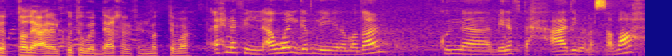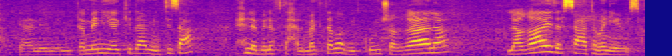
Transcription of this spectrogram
وتطلع على الكتب الداخل في المكتبة. إحنا في الأول قبل رمضان كنا بنفتح عادي من الصباح يعني من 8 كده من 9 إحنا بنفتح المكتبة بتكون شغالة لغاية الساعة 8 مساء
